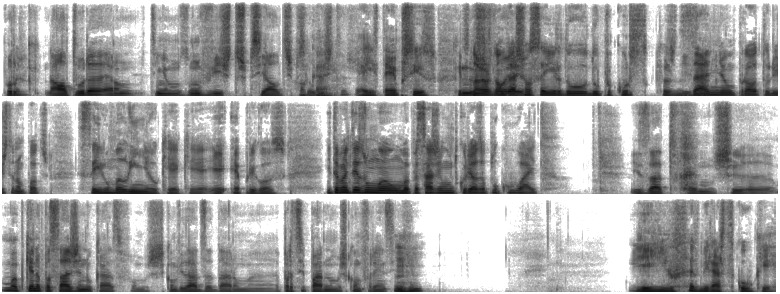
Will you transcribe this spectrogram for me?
porque na altura eram, tínhamos um visto especial de especialistas. Okay. É isso, é preciso. Que Senão eles não foi... deixam sair do, do percurso que eles desenham Exatamente. para o turista, não podes sair uma linha, o que é, que é, é, é perigoso. E também tens uma, uma passagem muito curiosa pelo Kuwait. Exato, fomos eh, uma pequena passagem no caso, fomos convidados a dar uma a participar numas conferências. Uhum. E aí admiraste com o quê?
